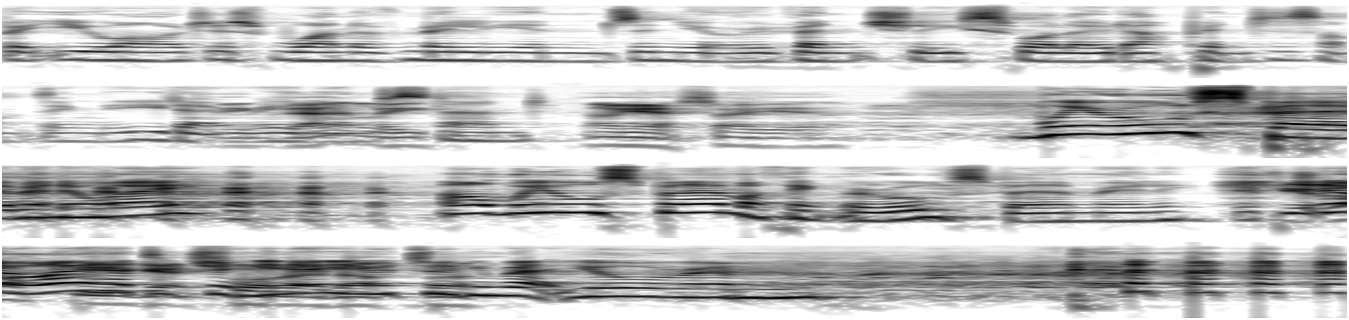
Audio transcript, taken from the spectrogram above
but you are just one of millions and you're eventually swallowed up into something that you don't really understand. Oh yeah. So yeah. We're all sperm in a way, aren't we? All sperm? I think we're all sperm, really. If you're you know, lucky, I you had get to. You know, you were talking about your. Um,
